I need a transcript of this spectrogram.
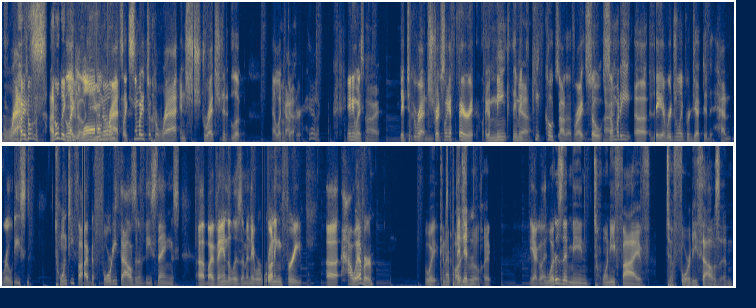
Rats. I don't. I don't think like you know. long you know? rats. Like somebody took a rat and stretched it. Look, helicopter. Helicopter. Anyways, All right. they took a rat and Mm. stretched like a ferret, like a mink. They make Yeah. coats out of, right? So right. somebody uh, they originally projected had released twenty five to forty thousand of these things uh, by vandalism, and they were running free. Uh, however, Wait, can I pause you real quick? Yeah, go ahead. What does it mean, twenty five to forty thousand?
